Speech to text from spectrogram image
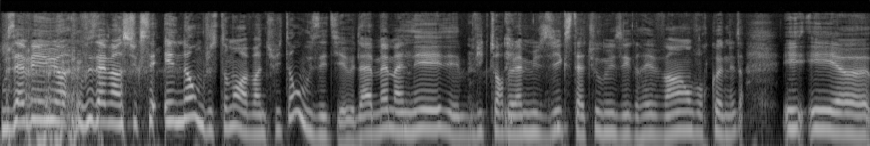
Vous avez eu un, vous avez un succès énorme justement à 28 ans. Vous étiez la même année, victoire de la musique, statut au musée Grévin, on vous reconnaît. Et, et, euh,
